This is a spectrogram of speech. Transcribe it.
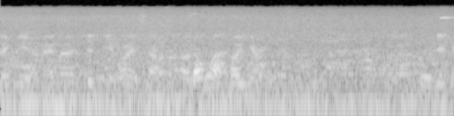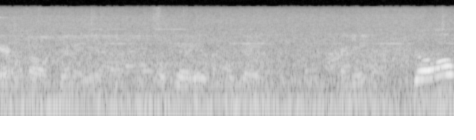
Cái kia hồi nãy nó chín nhiều quá hay sao? Nó hơi Đúng rồi. hơi nhẫn à, tua với cát ờ cái này à, ok nó ok. Khăn giấy nè. Vô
